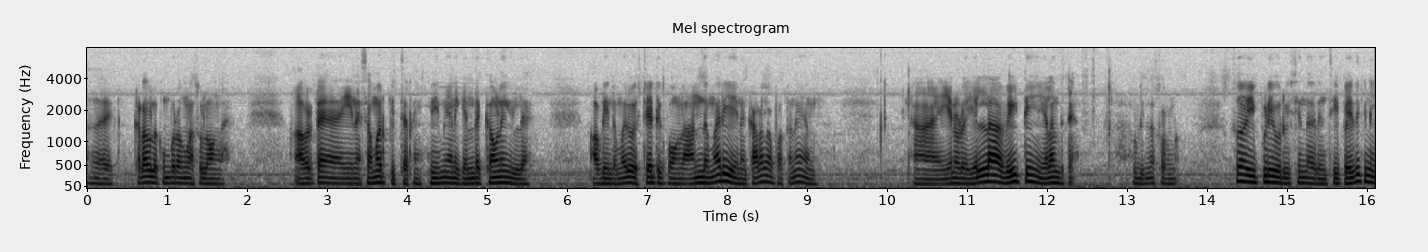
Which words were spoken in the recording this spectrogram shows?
அந்த கடவுளை கும்பிட்றவங்களாம் சொல்லுவாங்க. அவர்கிட்ட என்னை சமர்ப்பிச்சிட்றேன். இனிமேல் எனக்கு எந்த கவலையும் இல்லை. அப்படின்ற மாதிரி ஒரு ஸ்டேட்டுக்கு போவாங்களா அந்த மாதிரி எனக்கு கடலை பார்த்தோன்னே என்னோடய என்னோட எல்லா வெயிட்டையும் இழந்துட்டேன். அப்படின்னு தான் சொல்லணும். ஸோ இப்படி ஒரு விஷயம் தான் இருந்துச்சு. இப்போ எதுக்கு நீ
